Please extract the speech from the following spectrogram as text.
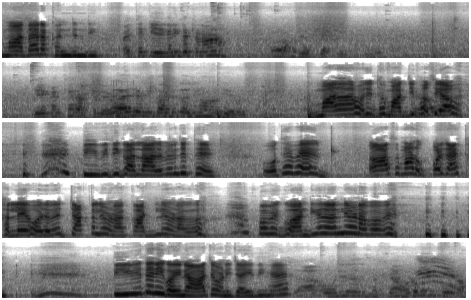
ਮਾਤਾ ਰੱਖਣ ਨੀ ਦਿੰਦੀ। ਇੱਥੇ ਕੇਕ ਨਹੀਂ ਕੱਟਣਾ? ਆਹ ਦੇ ਕੇਕ ਇੱਥੇ ਰੱਖ ਲਿਓ। ਮਾਤਾ ਹੋ ਜਿੱਥੇ ਮਾਜੀ ਫਸਿਆ ਟੀਵੀ ਦੀ ਗੱਲ ਆ ਜਾਵੇ ਨਾ ਜਿੱਥੇ। ਉਥੇ ਫੇ ਆਸਮਾਨ ਉੱਪਰ ਜਾਏ ਥੱਲੇ ਹੋ ਜਾਵੇ ਚੱਕ ਲਿਆਉਣਾ ਕੱਢ ਲਿਆਉਣਾ। ਭਾਵੇਂ ਗਵਾਂਢੀਆਂ ਨਾਲ ਲਿਆਉਣਾ ਪਵੇ। ਟੀਵੀ ਤੇ ਨਹੀਂ ਕੋਈ ਨਾ ਆਚ ਹੋਣੀ ਚਾਹੀਦੀ ਹੈ। ਉਹਨੇ ਦੱਸਿਆ ਹੋਣਾ ਕਿ ਆ।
